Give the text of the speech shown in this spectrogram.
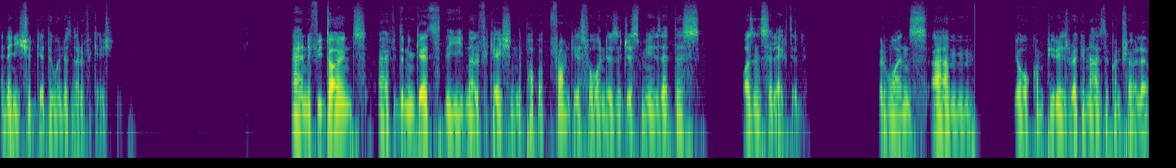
And then you should get the Windows notification. And if you don't, uh, if you didn't get the notification, the pop-up from DS4 Windows, it just means that this wasn't selected. But once um, your computer has recognized the controller,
